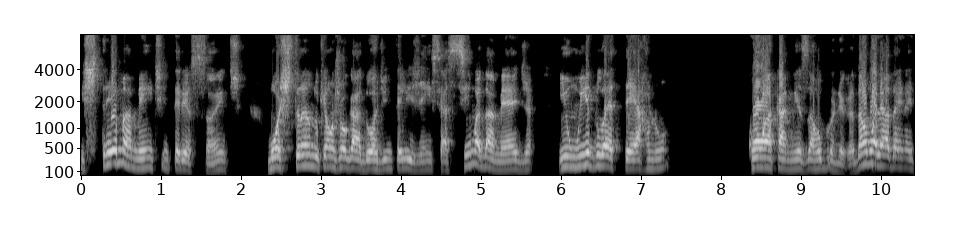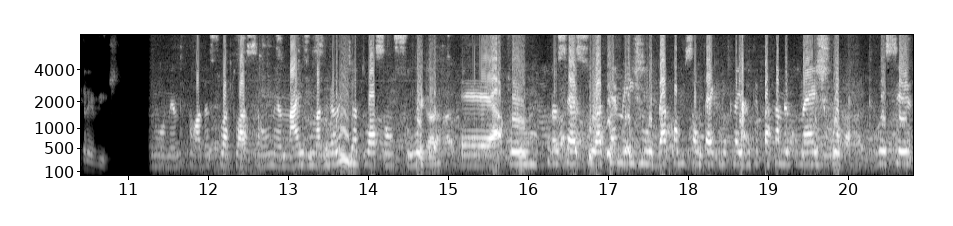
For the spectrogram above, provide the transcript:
extremamente interessante, mostrando que é um jogador de inteligência acima da média e um ídolo eterno com a camisa rubro-negra. Dá uma olhada aí na entrevista. No momento falar da sua atuação, né? mais uma grande atuação sua, é, um processo até mesmo da comissão técnica e do departamento médico, você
